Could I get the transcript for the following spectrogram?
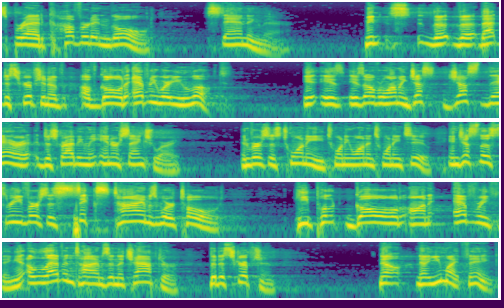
spread, covered in gold, standing there. I mean, the, the, that description of, of gold everywhere you looked is, is overwhelming. Just, just there, describing the inner sanctuary in verses 20, 21, and 22. In just those three verses, six times we're told he put gold on everything. 11 times in the chapter, the description. Now, now you might think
